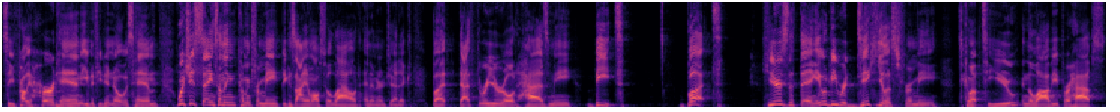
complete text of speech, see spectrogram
So you've probably heard him, even if you didn't know it was him, which is saying something coming from me because I am also loud and energetic. But that three year old has me beat. But here's the thing it would be ridiculous for me to come up to you in the lobby, perhaps,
